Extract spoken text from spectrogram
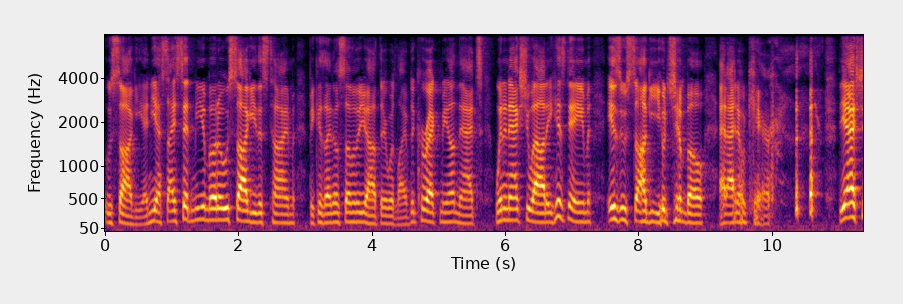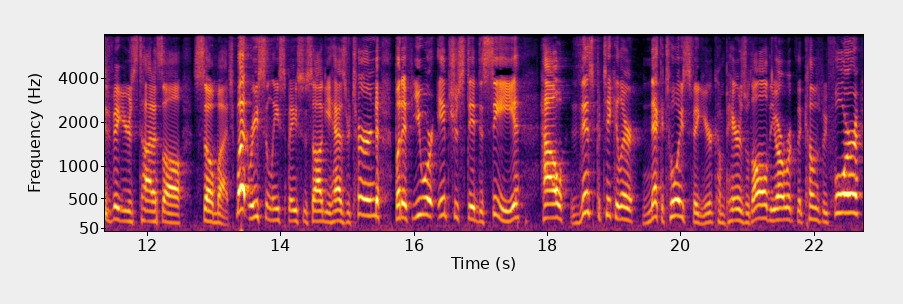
Usagi. And yes, I said Miyamoto Usagi this time because I know some of you out there would like to correct me on that, when in actuality, his name is Usagi Yojimbo, and I don't care. The action figures taught us all so much. But recently, Space Usagi has returned. But if you were interested to see how this particular NECA Toys figure compares with all the artwork that comes before,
